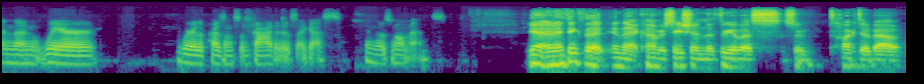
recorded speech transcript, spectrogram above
and then where where the presence of God is, I guess, in those moments. Yeah, and I think that in that conversation, the three of us sort of talked about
